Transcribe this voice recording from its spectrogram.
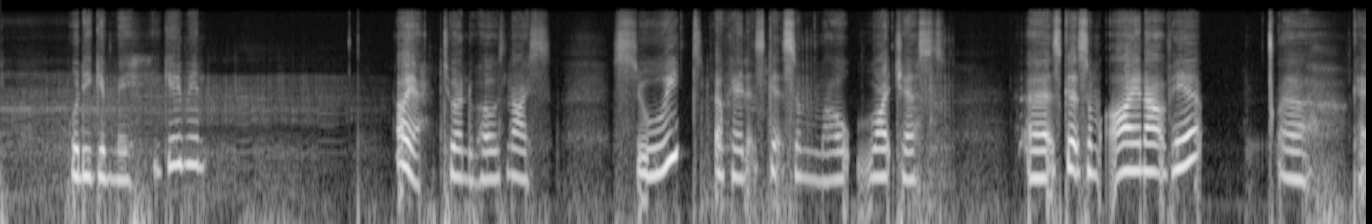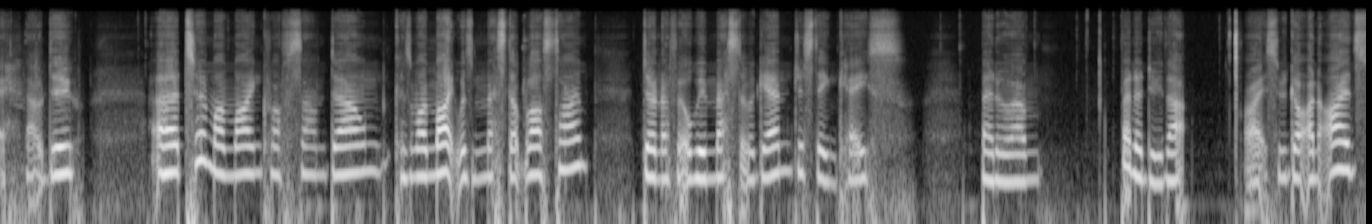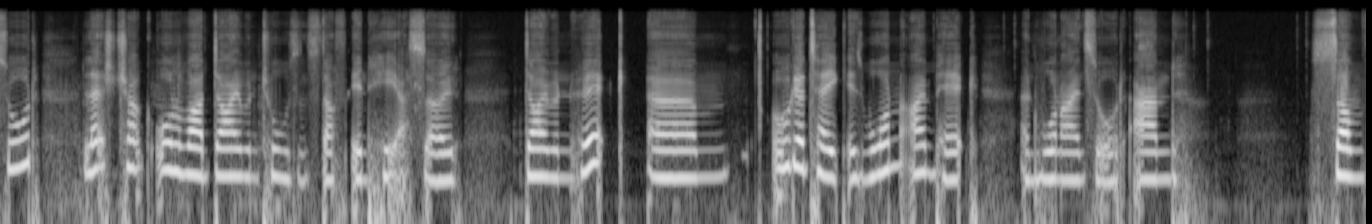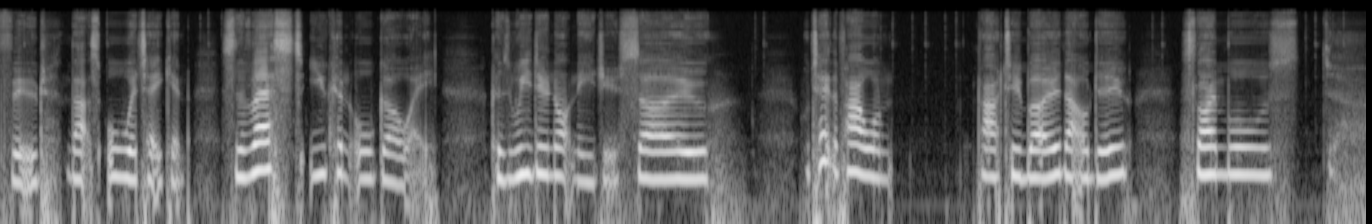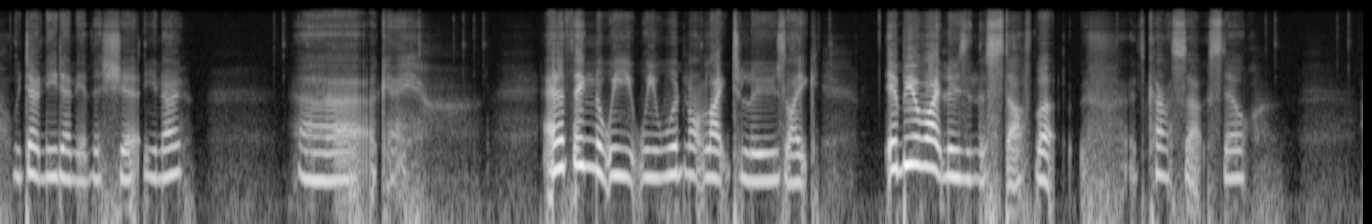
What did he give me? He gave me an... Oh yeah, 200 pearls. Nice. Sweet. Okay, let's get some... Oh, right chest. Uh, let's get some iron out of here. Uh, okay, that'll do. Uh, turn my Minecraft sound down, because my mic was messed up last time. Don't know if it'll be messed up again, just in case. Better um, better do that. Alright, so we got an iron sword. Let's chuck all of our diamond tools and stuff in here. So, diamond pick. Um, all we're going to take is one iron pick and one iron sword and some food. That's all we're taking. So the rest, you can all go away. Because we do not need you. So, we'll take the power one Power 2 bow, that'll do. Slime balls, we don't need any of this shit, you know? Uh, okay. Anything that we, we would not like to lose, like, it'd be alright losing this stuff, but it kind of sucks still.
